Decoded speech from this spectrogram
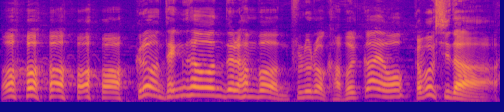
어허허허. 그럼 댕사원들 한번 부르러 가볼까요? 가봅시다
